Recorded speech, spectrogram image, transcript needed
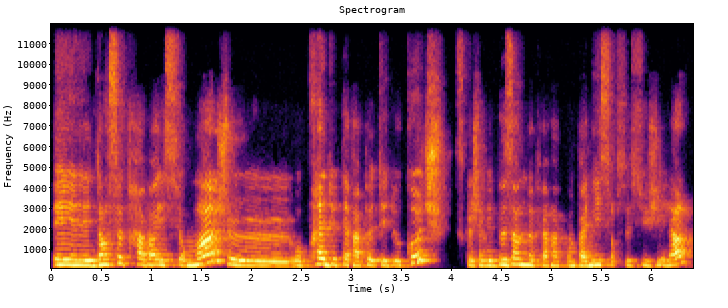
Et dans ce travail sur moi, auprès de thérapeutes et de coachs, parce que j'avais besoin de me faire accompagner sur ce sujet-là,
